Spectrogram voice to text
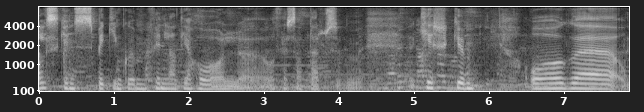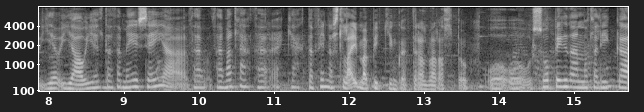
allskynnsbyggingum, Finnlandia hól eh, og þess aftar kirkjum og uh, ég, já, ég held að það megi segja það, það, alltaf, það er ekki hægt að finna slæma byggingu eftir alvar allt og, og, og svo byggði hann alltaf líka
